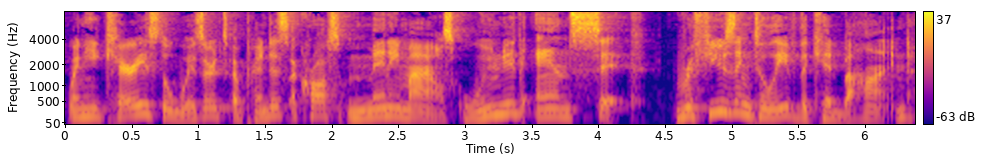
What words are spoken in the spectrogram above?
when he carries the wizard's apprentice across many miles, wounded and sick, refusing to leave the kid behind.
